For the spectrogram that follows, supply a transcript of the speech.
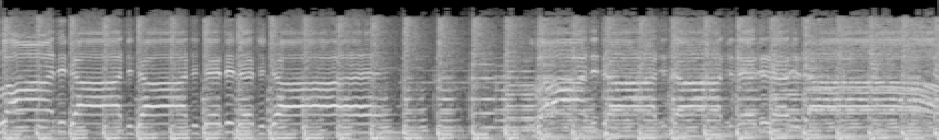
la da da da da da da da da da. La da da da da da da da da da.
